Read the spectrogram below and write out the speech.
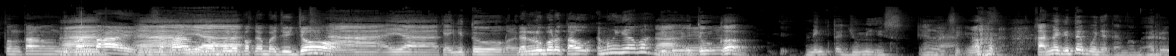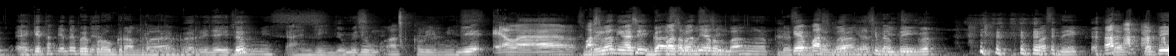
tentang di Ah, pantai ah, misalkan iya. nggak boleh pakai baju hijau. Nah iya kayak gitu dan lu baru tahu emang iya apa Nah, itu ke gini. Mending kita jumis ya Nah. sih karena kita punya tema baru eh kita kita punya program, program baru baru jadi itu Jumis. anjing jumis Jumat kelimis Gila, pas Sebenarnya banget nggak sih? Pas banget serem-serem sih? banget Kayak pas serem-serem banget nggak sih tapi gue? pas dik Ta- tapi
